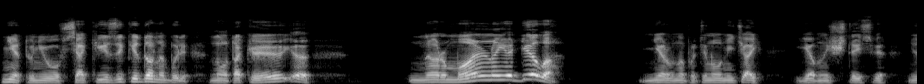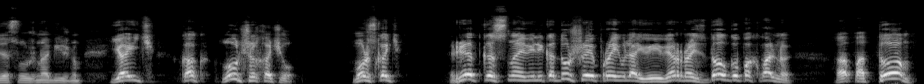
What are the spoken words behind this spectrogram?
Нет, у него всякие закидоны были, но такие... — Нормальное дело, — нервно протянул Митяй, явно считая себя незаслуженно обиженным. — Я ведь как лучше хочу. Можно сказать, редкостное великодушие проявляю и верность долгу похвальную. А потом,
